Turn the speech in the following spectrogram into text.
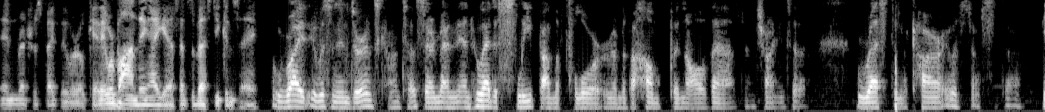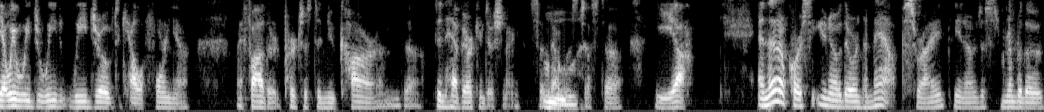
in retrospect they were okay. They were bonding, I guess. That's the best you can say. Right. It was an endurance contest, and, and who had to sleep on the floor? Remember the hump and all that, and trying to rest in the car. It was just, uh, yeah. We we we we drove to California. My father had purchased a new car and uh, didn't have air conditioning, so that was just, uh, yeah, and then, of course, you know, there were the maps, right? You know, just remember the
